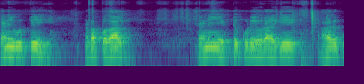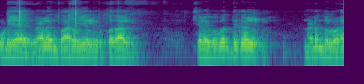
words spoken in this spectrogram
சனி உத்தி நடப்பதால் சனி எட்டுக்குடையவராகி ஆறுக்குடைய வேளன் பார்வையில் இருப்பதால் சில விபத்துகள் நடந்துள்ளன.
